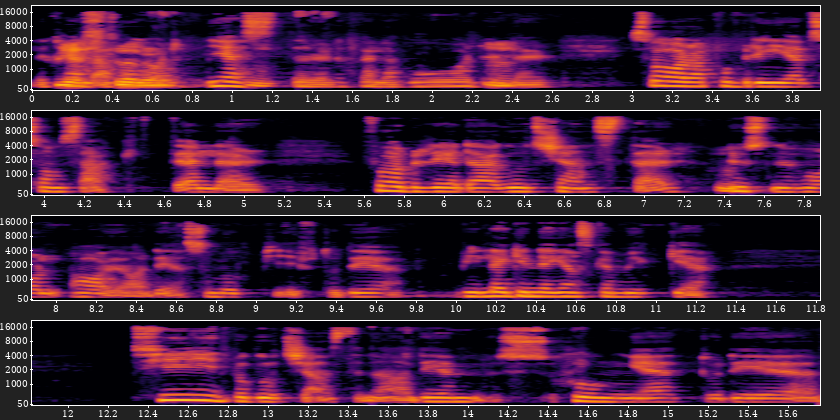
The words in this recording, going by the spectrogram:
Eller själva Gäster vård. Gäster eller själva vård. Mm. Eller svara på brev som sagt. Eller förbereda gudstjänster. Mm. Just nu har jag det som uppgift. Och det, vi lägger ner ganska mycket tid på gudstjänsterna. Det är sjunget och det är,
